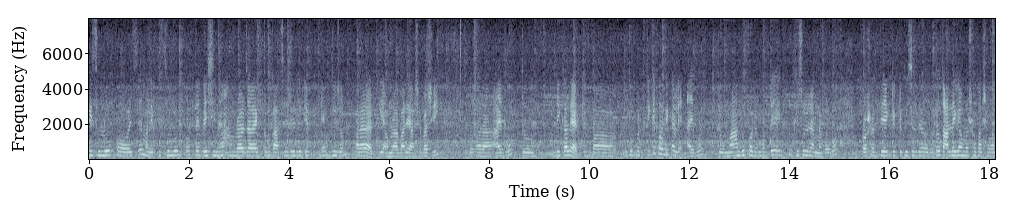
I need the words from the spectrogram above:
কিছু লোক হয়েছে মানে কিছু লোক বলতে বেশি না, আমরা যারা একদম কাছের রিলেটিভ এক দুজন পাড়ার আর কি আমরা বাড়ির আশেপাশেই, তো তারা আইব, তো বিকালে আর কি, বা দুপুর দিকে বা বিকালে আইব, তো মা দুপুরের মধ্যে একটু খিচুড়ি রান্না করব, প্রসাদ দিয়ে একটু একটু খিচুড়ি দেওয়া হবে, তো তার লেগে আমরা সকাল সকাল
